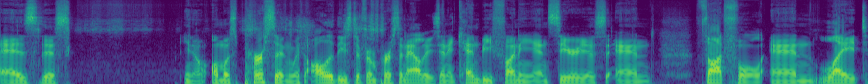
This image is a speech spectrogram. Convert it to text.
as this you know almost person with all of these different personalities and it can be funny and serious and thoughtful and light.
